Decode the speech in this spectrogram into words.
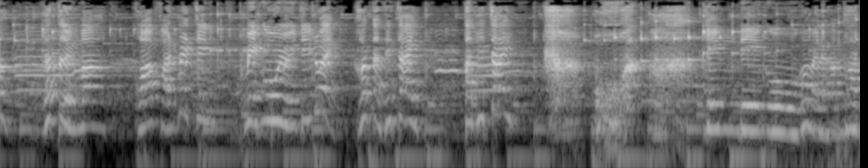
อ แล้วตื่นมา ความฝันไม่จริง มีงูอยู่จริงๆด้วย เขาตัดสินใจ ตัดสินใจกินดีงูเข้าไปแล้วครับท่าน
